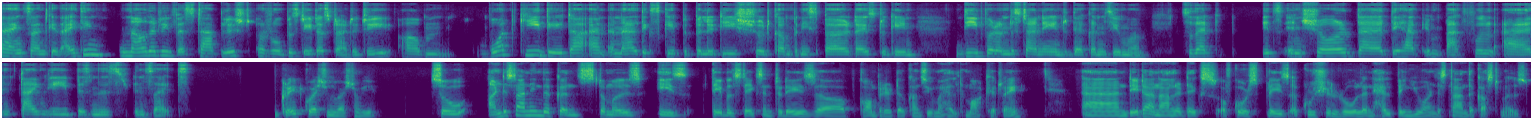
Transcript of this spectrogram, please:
Thanks, Ankit. I think now that we've established a robust data strategy, um, what key data and analytics capabilities should companies prioritize to gain deeper understanding into their consumer so that it's ensured that they have impactful and timely business insights? Great question, Vaishnavi. So, understanding the customers is table stakes in today's uh, competitive consumer health market, right? And data analytics, of course, plays a crucial role in helping you understand the customers.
